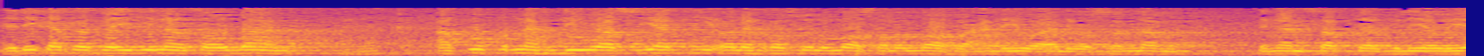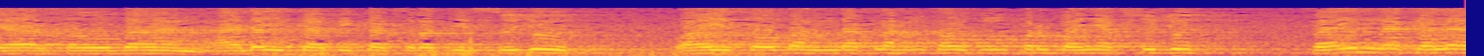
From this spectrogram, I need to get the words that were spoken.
Jadi kata Sayyidina Sauban, aku pernah diwasiati oleh Rasulullah sallallahu alaihi wasallam dengan sabda beliau, "Ya Sauban, alaika bi kasratis sujud." Wahai Sauban, hendaklah engkau memperbanyak sujud. Fa innaka la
